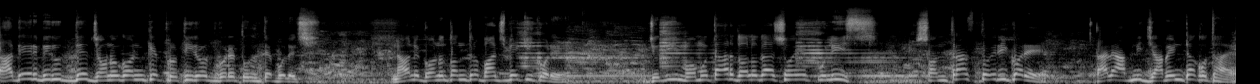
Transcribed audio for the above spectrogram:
তাদের বিরুদ্ধে জনগণকে প্রতিরোধ গড়ে তুলতে বলেছি। নাহলে গণতন্ত্র বাঁচবে কি করে? যদি মমতার দলদাস হয়ে পুলিশ সন্ত্রাস তৈরি করে, তাহলে আপনি যাবেনটা কোথায়?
